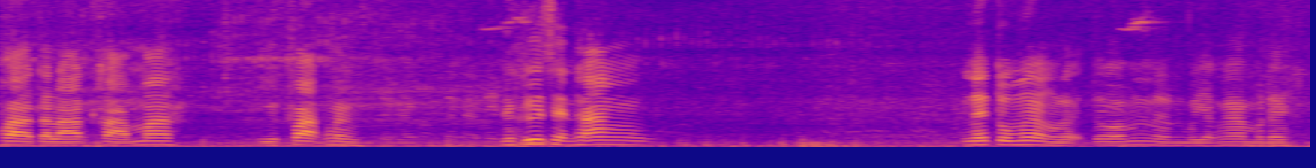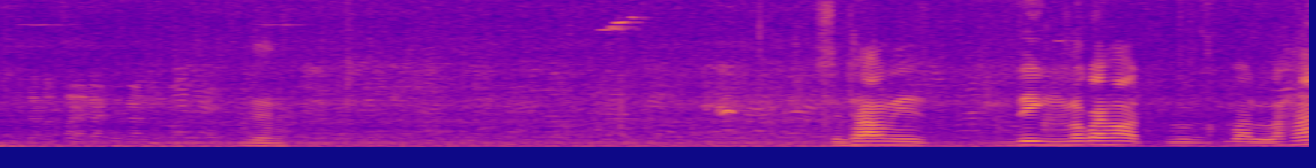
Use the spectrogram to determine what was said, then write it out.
ผ่าตลาดขามมาอีกฝากหนึ่งนี่คือเส้นทาง ในตัวเมืองแหละแต่ว่ามันนั่นบ่อยากงามบ่ได้เดี๋ยนะเส้นทางนี่ดิ่งลงไปฮอดวันละห้า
